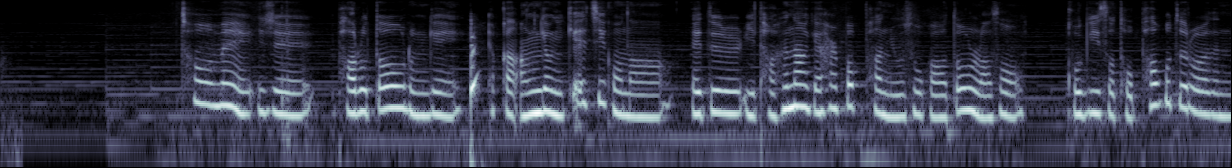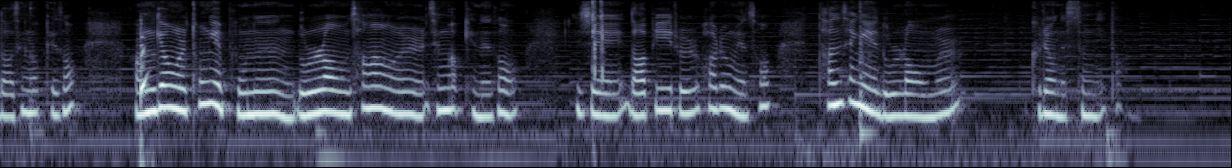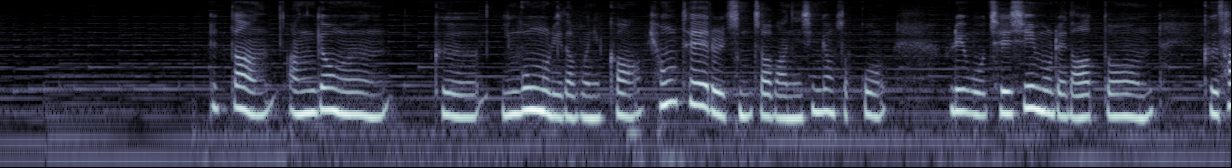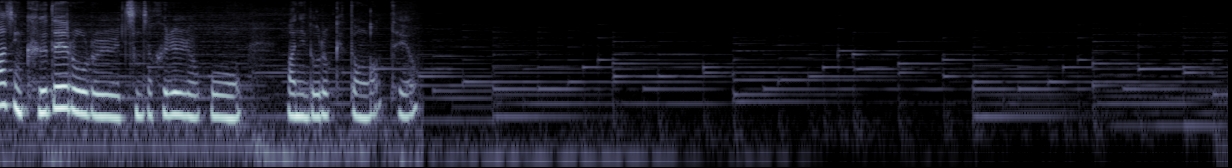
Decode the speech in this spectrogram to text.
처음에 이제 바로 떠오른 게 약간 안경이 깨지거나 애들이 다 흔하게 할 법한 요소가 떠올라서 거기서 더 파고들어야 된다 생각해서 안경을 통해 보는 놀라운 상황을 생각해내서 이제 나비를 활용해서 탄생의 놀라움을 그려냈습니다. 일단 안경은 그 인공물이다 보니까 형태를 진짜 많이 신경 썼고 그리고 제시물에 나왔던 그 사진 그대로를 진짜 그리려고 많이 노력했던 것 같아요.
